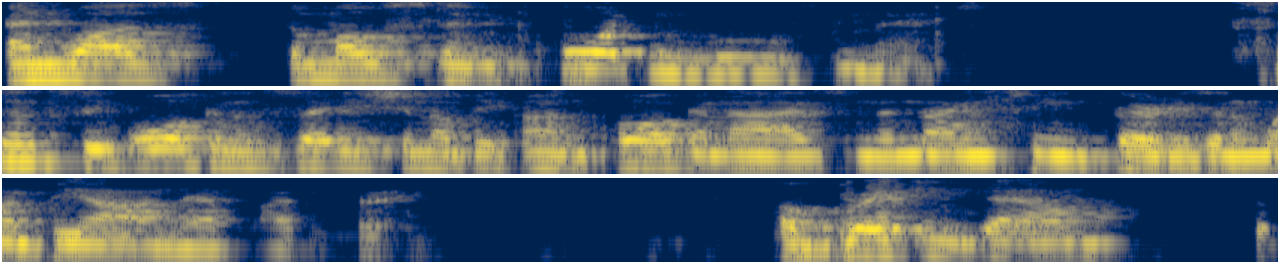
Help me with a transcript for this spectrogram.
and was the most important movement since the organization of the unorganized in the 1930s, and it went beyond that, by the way, of breaking down the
